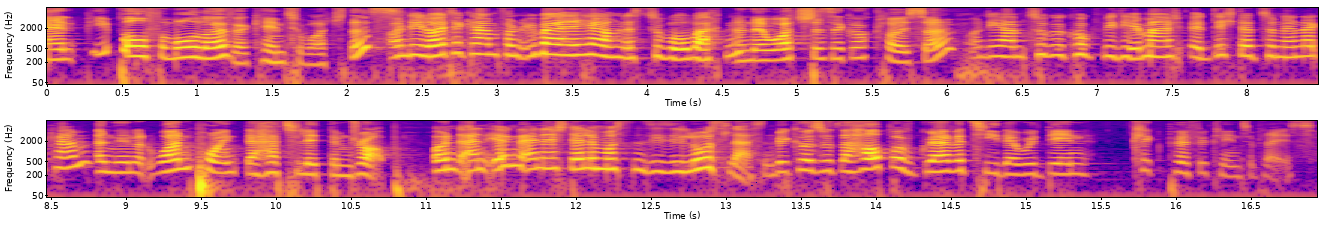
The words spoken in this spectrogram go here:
And people from all over came to watch this. Und die Leute kamen von überall her, um das zu beobachten. And they watched as they got closer. Und die haben zugeguckt, wie die immer äh, dichter zueinander kamen. And then at one point, they had to let them drop. Und an irgendeiner Stelle mussten sie sie loslassen. Because with the help of gravity, they would then click perfectly into place.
